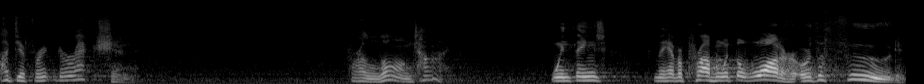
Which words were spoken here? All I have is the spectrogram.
a different direction for a long time. When things, they have a problem with the water or the food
